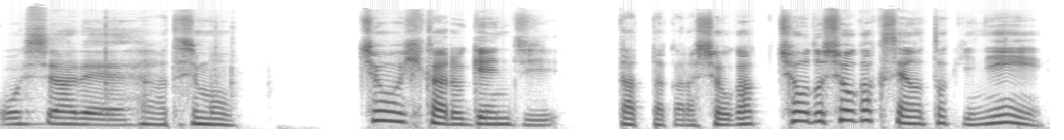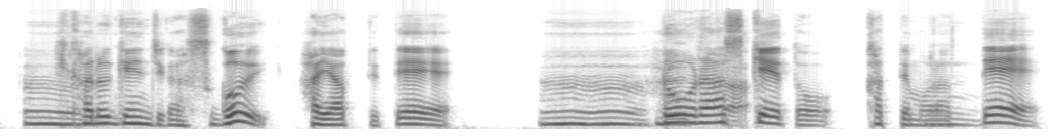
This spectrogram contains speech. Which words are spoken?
おしゃれ。私もう超光源氏だったから小学ちょうど小学生の時にうん光源氏がすごい流行ってて、うんうん。ローラースーケートを買ってもらって、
